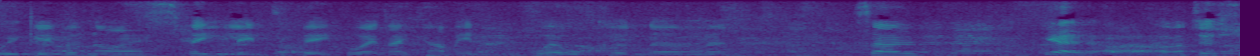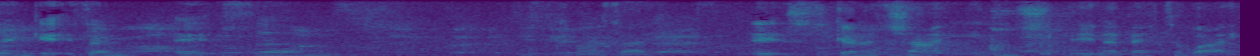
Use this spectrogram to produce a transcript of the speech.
we give a nice feeling to people when they come in, welcome them, and so yeah, I, I just think it's um, it's um, what can I say? It's going to change in a better way.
